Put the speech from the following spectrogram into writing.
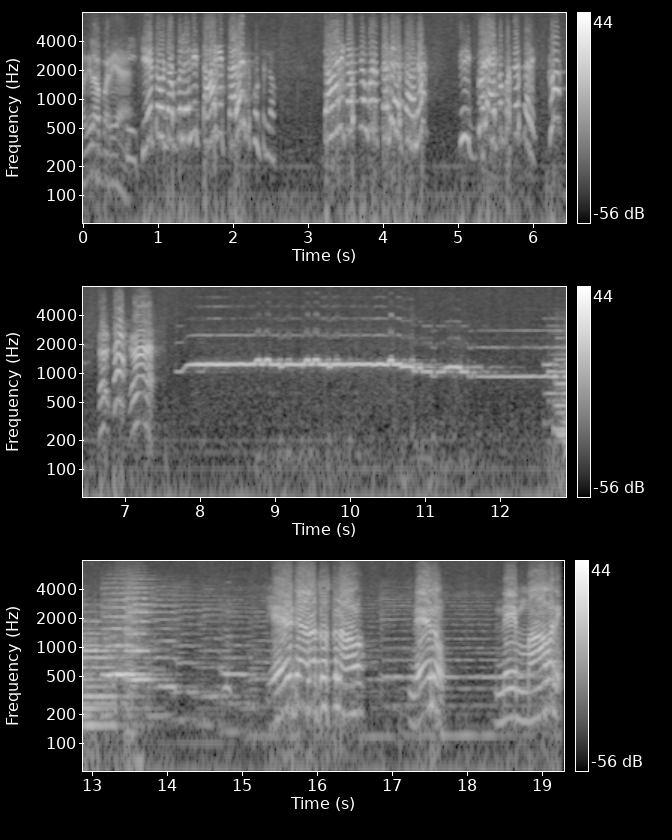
పదిలా పడియా. నీ జీతం డబ్బులని తాగి తలంటుకుంటున్నావు దాని కష్టం కూడా తగలేస్తావునా? సిగ్గు లేకపోతే సరే? ఏమిటి అలా చూస్తున్నావు? నేను నీ మావని.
